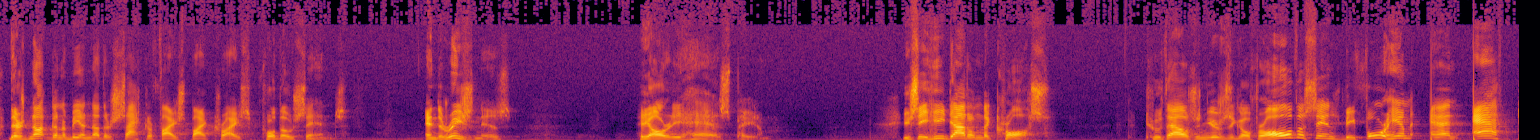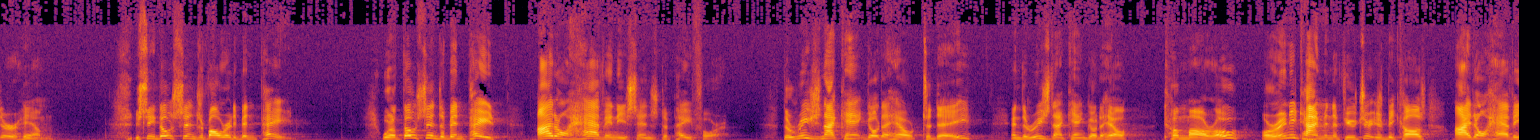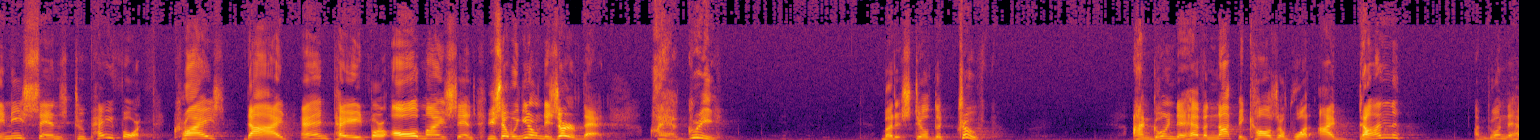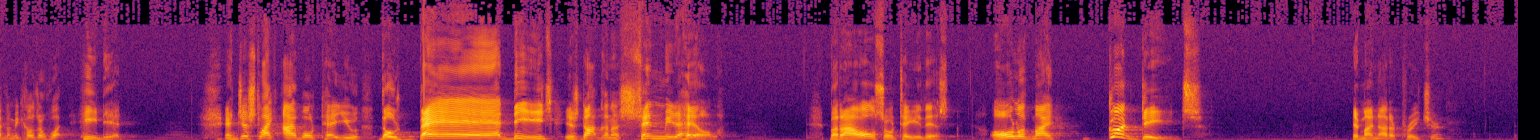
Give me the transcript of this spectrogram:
there's not going to be another sacrifice by Christ for those sins. And the reason is, He already has paid them. You see, He died on the cross 2,000 years ago for all the sins before him and after him. You see, those sins have already been paid. Well, if those sins have been paid, I don't have any sins to pay for. The reason I can't go to hell today, and the reason I can't go to hell tomorrow or any time in the future is because I don't have any sins to pay for. Christ died and paid for all my sins. You say, well, you don't deserve that. I agree. But it's still the truth. I'm going to heaven not because of what I've done, I'm going to heaven because of what He did. And just like I will tell you, those bad deeds is not going to send me to hell. But I'll also tell you this all of my good deeds. Am I not a preacher?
